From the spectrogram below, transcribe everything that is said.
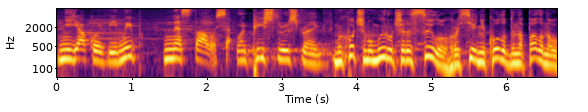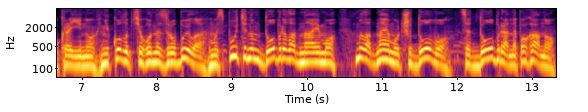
ніякої війни б не сталося. Ми хочемо миру через силу. Росія ніколи б не напала на Україну, ніколи б цього не зробила. Ми з Путіним добре ладнаємо. Ми ладнаємо чудово. Це добре, а не погано.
